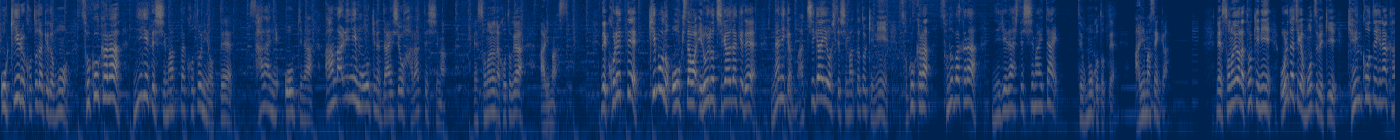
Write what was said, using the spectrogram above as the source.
起きることだけどもそこから逃げてしまったことによってさらに大きなあまりにも大きな代償を払ってしまう。そのようなことがあります。でこれって規模の大きさはいろいろ違うだけで何か間違いをしてしまった時にそこからその場から逃げ出してしまいたいって思うことってありませんか？ね、そのような時に俺たちが持つべき健康的な考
